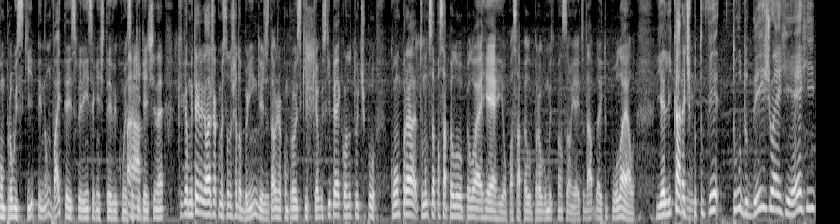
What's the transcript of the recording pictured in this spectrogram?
comprou o Skip não vai ter a experiência que a gente teve com esse Ah. aqui, que a gente, né? Porque muita galera já começou no Shadowbringers e tal, já comprou o Skip, que é- o Skip é quando tu, tipo, compra, tu não precisa passar pelo, pelo ARR ou passar pelo, por alguma expansão, e aí tu, dá, aí tu pula ela. E ali, cara, Uhum. tipo, tu vê tudo, desde o ARR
